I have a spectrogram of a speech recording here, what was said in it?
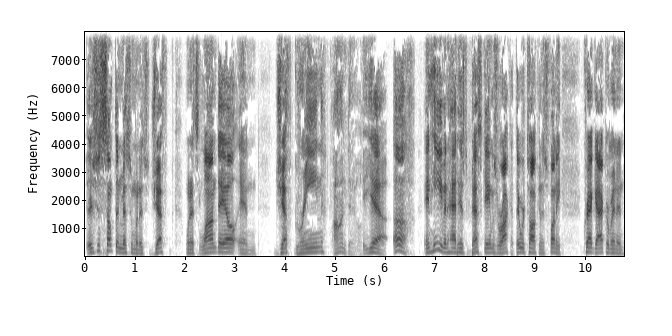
there's just something missing when it's Jeff when it's Londale and Jeff Green. Ondale. Yeah, ugh. And he even had his best game as a Rocket. They were talking. It's funny. Craig Ackerman and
